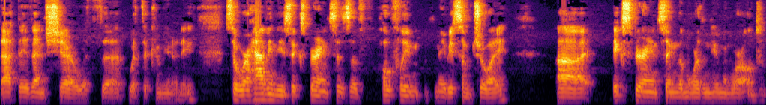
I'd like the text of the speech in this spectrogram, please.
that they then share with the with the community. So we're having these experiences of hopefully maybe some joy uh, experiencing the more than human world,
